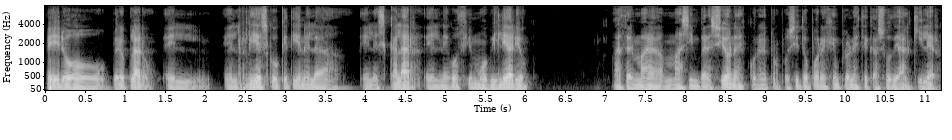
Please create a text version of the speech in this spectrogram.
Pero, pero claro, el, riesgo que tiene el escalar el negocio inmobiliario hacer más, inversiones con el propósito, por ejemplo, en este caso de alquiler.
